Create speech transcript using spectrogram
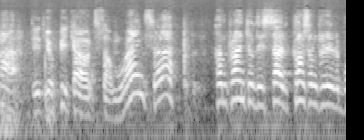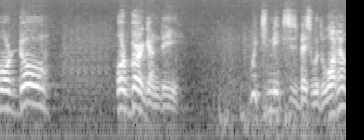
Ah, did you pick out some wine, sir? I'm trying to decide concentrated Bordeaux or Burgundy. Which mixes best with water?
